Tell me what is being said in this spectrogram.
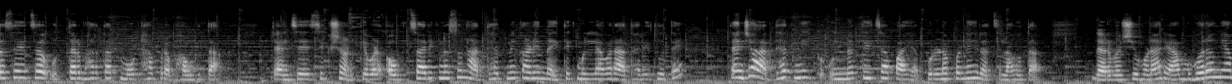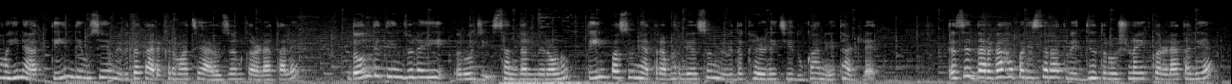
तसेच उत्तर भारतात मोठा प्रभाव होता. त्यांचे शिक्षण केवळ औपचारिक नसून आध्यात्मिक आणि नैतिक मूल्यावर आधारित होते. त्यांच्या आध्यात्मिक उन्नतीचा पाया पूर्णपणे रचला होता. दरवर्षी होणाऱ्या मोहरम या महिन्यात तीन दिवसीय विविध कार्यक्रमाचे आयोजन करण्यात आले. दोन ते तीन जुलै रोजी संदल मिरवणूक तीन पासून यात्रा भरली असून विविध खेळणीची दुकाने थाटली आहेत. तसेच दर्गाह परिसरात विद्युत रोषणाई करण्यात आली आहे.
